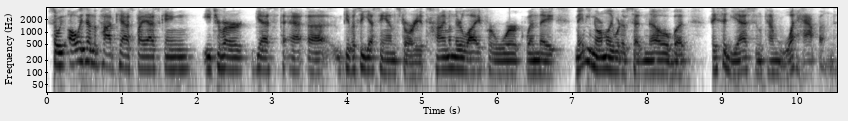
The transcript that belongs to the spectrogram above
So we always end the podcast by asking each of our guests to uh, give us a yes and story, a time in their life or work when they maybe normally would have said no, but they said yes, and kind of what happened.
